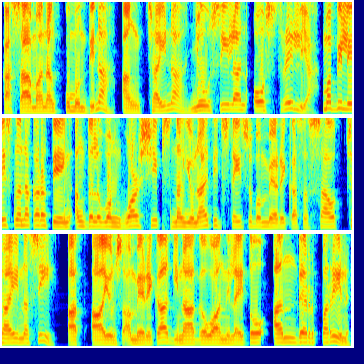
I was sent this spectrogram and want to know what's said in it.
kasama ng kumundina ang China, New Zealand, Australia. Mabilis na nakarating ang dalawang warships ng United States of America sa South China Sea at ayon sa Amerika ginagawa nila ito under pa rin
